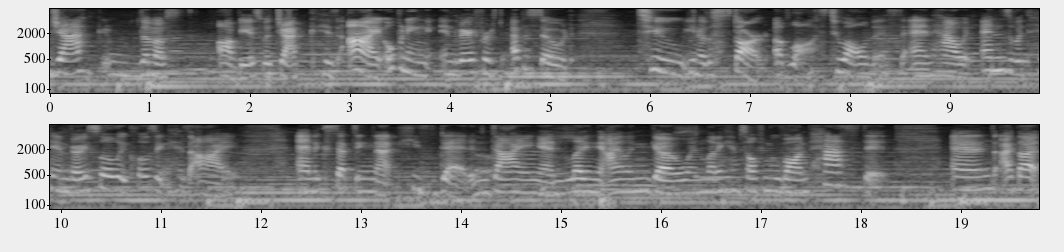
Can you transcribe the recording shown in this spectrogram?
Jack, the most obvious with Jack his eye opening in the very first episode to you know the start of Lost to all of this and how it ends with him very slowly closing his eye and accepting that he's dead and dying and letting the island go and letting himself move on past it. And I thought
